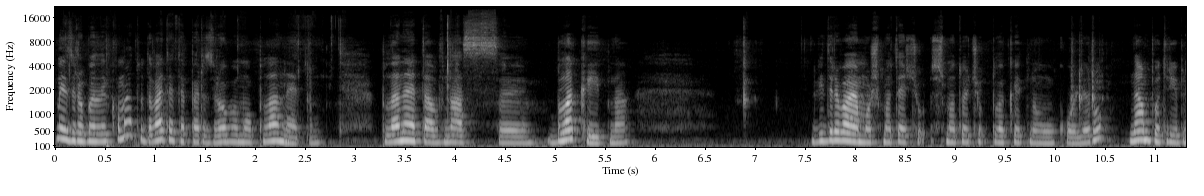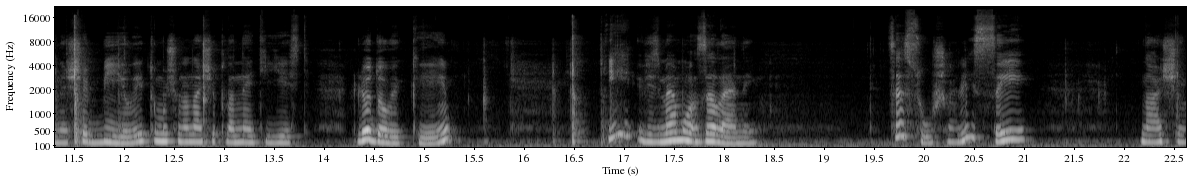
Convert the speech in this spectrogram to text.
Ми зробили комету, давайте тепер зробимо планету. Планета в нас е, блакитна. Відриваємо шматочок, шматочок блакитного кольору. Нам потрібен ще білий, тому що на нашій планеті є льодовики. І візьмемо зелений. Це суша, ліси наші.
